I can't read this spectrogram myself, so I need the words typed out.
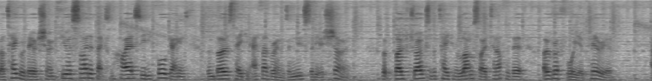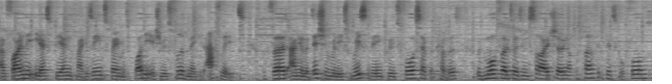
Raltegravir have shown fewer side effects and higher CD4 gains than those taking efavirenz, a new study has shown. But both drugs were taken alongside tenofovir over a four-year period. And finally, ESPN magazine's famous body issue is full of naked athletes. The third annual edition released recently includes four separate covers with more photos inside showing off the perfect physical forms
